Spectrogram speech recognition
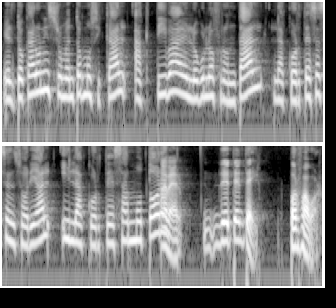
El tocar un instrumento musical activa el lóbulo frontal, la corteza sensorial y la corteza motora. A ver, detente ahí, por favor.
